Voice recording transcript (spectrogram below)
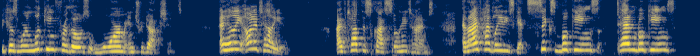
Because we're looking for those warm introductions. And Haley, I want to tell you, I've taught this class so many times, and I've had ladies get six bookings, 10 bookings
